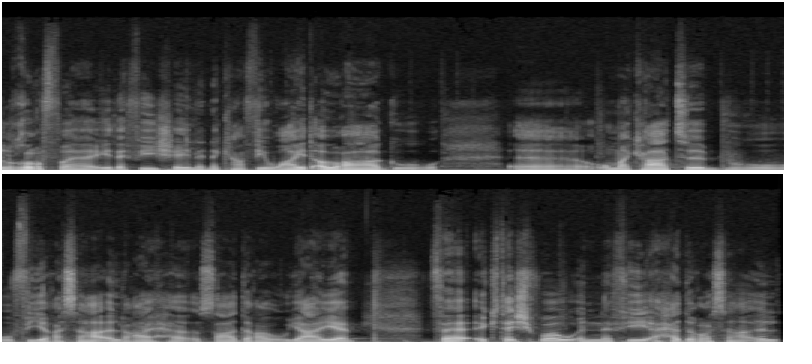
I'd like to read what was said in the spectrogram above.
الغرفة إذا في شيء لأنه كان في وايد أوراق و آه، ومكاتب وفي رسائل رايحة صادرة وياية فاكتشفوا أن في أحد الرسائل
